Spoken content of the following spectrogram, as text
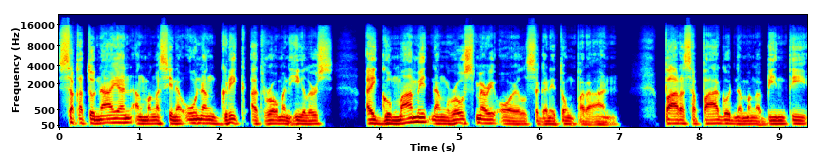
Sa katunayan, ang mga sinaunang Greek at Roman healers ay gumamit ng rosemary oil sa ganitong paraan para sa pagod na mga binti,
